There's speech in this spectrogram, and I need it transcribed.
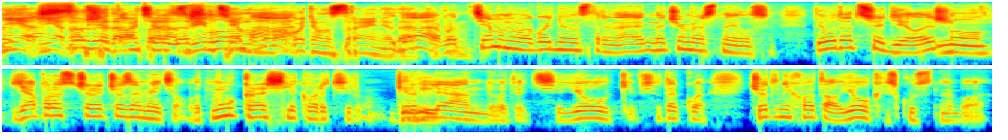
Нет, нет, вообще давайте произошло? тему А, новогоднего настроения. Да, вот тема новогоднего настроения. На чем я остановился? Ты вот это все делаешь. Ну. Я просто вчера что заметил? Вот мы украсили квартиру. Гирлянды, вот эти все, елки, все такое. Чего-то не хватало. Елка искусственная была.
